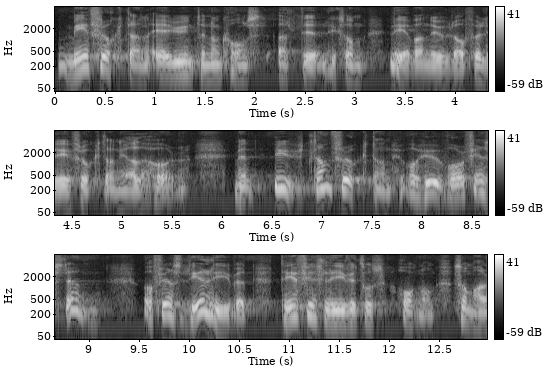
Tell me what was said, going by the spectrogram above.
med fruktan är ju inte någon konst att eh, liksom leva nu, då, för det är fruktan i alla hörn. Men utan fruktan, hur, var finns den? Var finns det livet? Det finns livet hos honom som har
